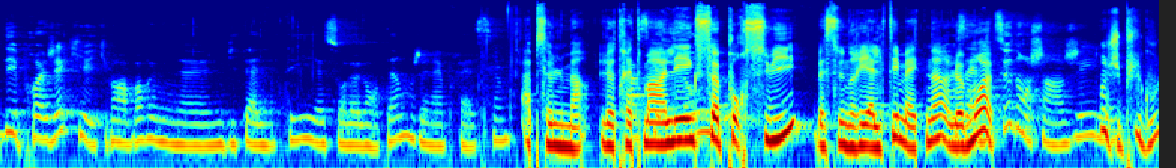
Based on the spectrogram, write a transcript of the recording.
Des projets qui, vont avoir une, vitalité euh, sur le long terme, j'ai l'impression. Absolument. Le traitement en ligne se poursuit. Ben, c'est une réalité maintenant. Les le habitudes ont changé. Moi, j'ai plus le goût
